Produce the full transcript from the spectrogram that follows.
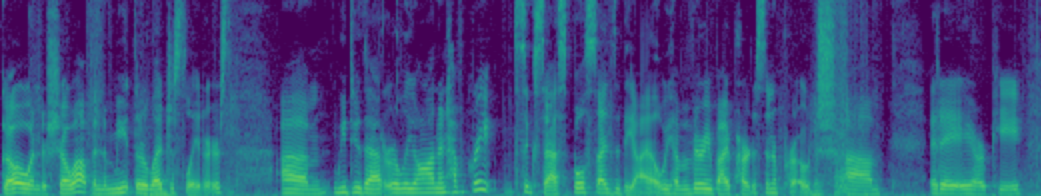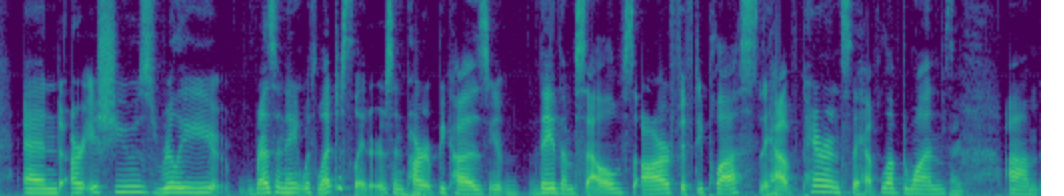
go and to show up and to meet their mm-hmm. legislators. Um, we do that early on and have great success both sides of the aisle. We have a very bipartisan approach um, at AARP. And our issues really resonate with legislators in part mm-hmm. because you know, they themselves are 50 plus, they have parents, they have loved ones. Right. Um,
